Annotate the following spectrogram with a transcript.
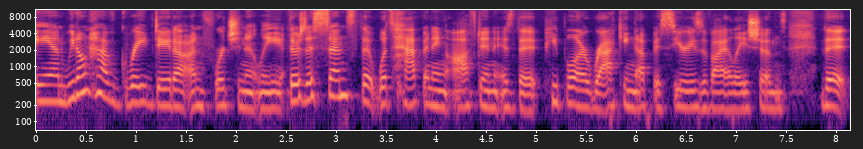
And we don't have great data, unfortunately. There's a sense that what's happening often is that people are racking up a series of violations that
